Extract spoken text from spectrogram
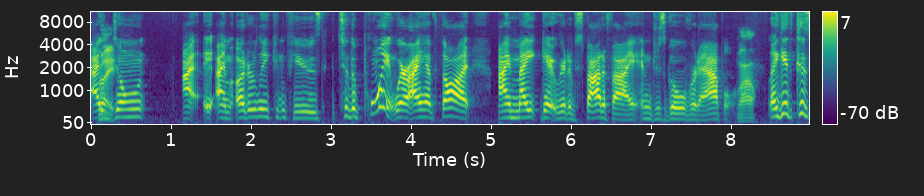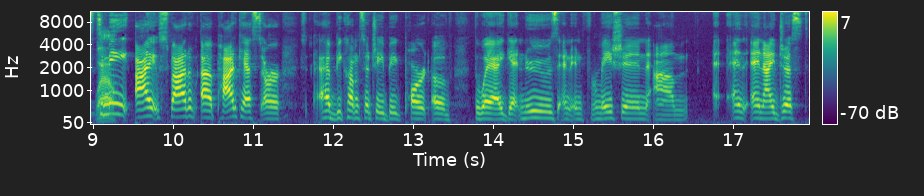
I right. don't. I, I'm utterly confused to the point where I have thought I might get rid of Spotify and just go over to Apple. Wow. Like it, because wow. to me, I Spotify uh, podcasts are have become such a big part of the way I get news and information, um, and and I just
